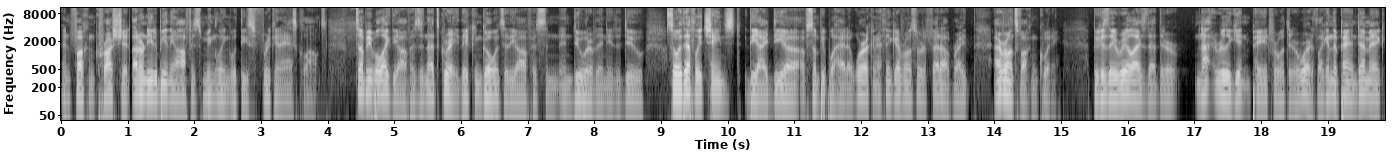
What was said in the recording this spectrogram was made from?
and fucking crush it. I don't need to be in the office mingling with these freaking ass clowns. Some people like the office, and that's great. They can go into the office and, and do whatever they need to do. So it definitely changed the idea of some people had at work, and I think everyone's sort of fed up, right? Everyone's fucking quitting because they realize that they're not really getting paid for what they were worth. Like in the pandemic,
